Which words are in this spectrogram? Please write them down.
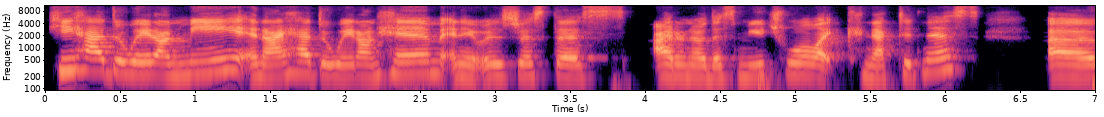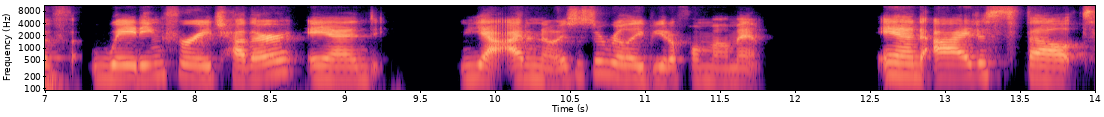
he had to wait on me and I had to wait on him. And it was just this, I don't know, this mutual like connectedness of waiting for each other. And yeah, I don't know, it's just a really beautiful moment. And I just felt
